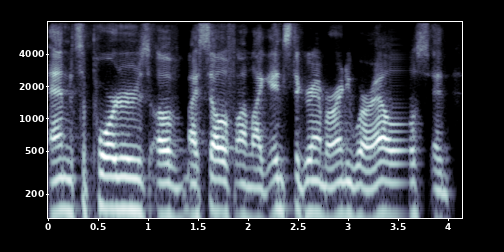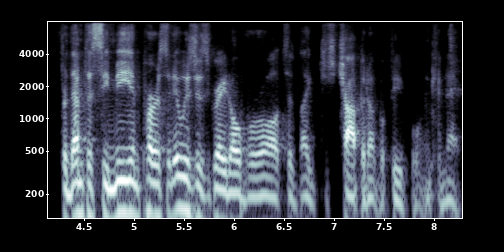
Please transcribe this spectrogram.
and supporters of myself on like Instagram or anywhere else, and for them to see me in person, it was just great overall to like just chop it up with people and connect.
